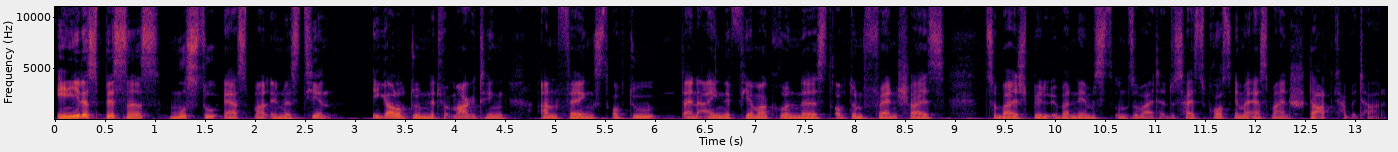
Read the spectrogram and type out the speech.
In jedes Business musst du erstmal investieren. Egal, ob du im Network Marketing anfängst, ob du deine eigene Firma gründest, ob du ein Franchise zum Beispiel übernimmst und so weiter. Das heißt, du brauchst immer erstmal ein Startkapital.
